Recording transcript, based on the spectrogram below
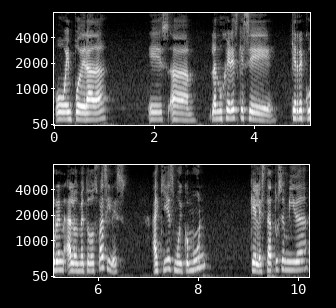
o empoderada es ah, las mujeres que se que recurren a los métodos fáciles. Aquí es muy común que el estatus se mida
